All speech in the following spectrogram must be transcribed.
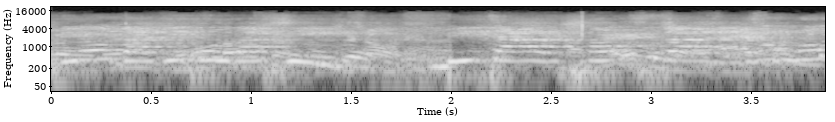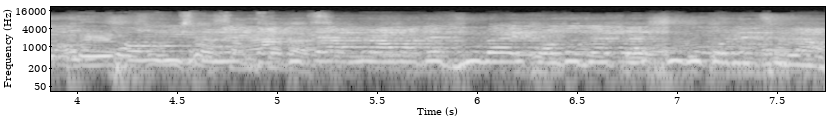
প্রিয় গাজীপুরবাসী বিচার সংস্কার পদযাত্রা শুরু করেছিলাম।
